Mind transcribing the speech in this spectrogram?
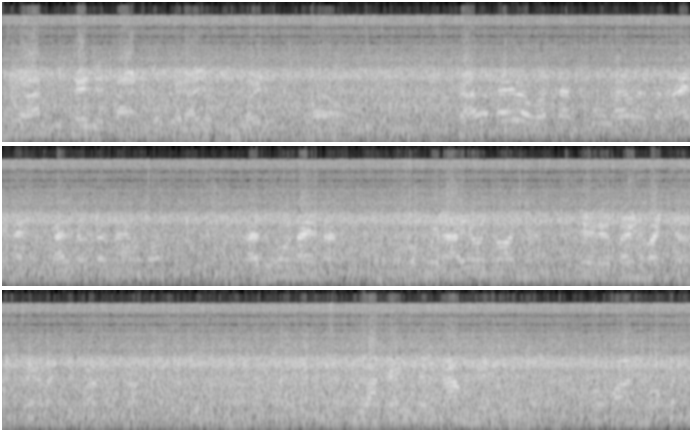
હવે આટલું થઈ જાય પાણી બપોરે આવ્યો કે વળે હા ચાલો ડાયરો વરસાદ ફૂલ આવે તો નાઈ નાઈ કાલ ડોક્ટર આવ્યો તો આજ હું નાઈ ના બપોરે આવ્યો તો ને, અત્યારે ત્રણ વાગ્યા, ત્રણ વાગ્યે પાછો ચાલુ એક કલાક આવી કંઈ કામ થઈ જાય તો પાણી રોકાઈ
